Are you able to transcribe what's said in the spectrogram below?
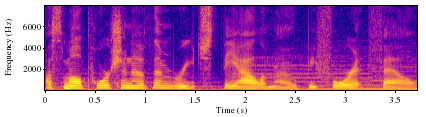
A small portion of them reached the Alamo before it fell.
